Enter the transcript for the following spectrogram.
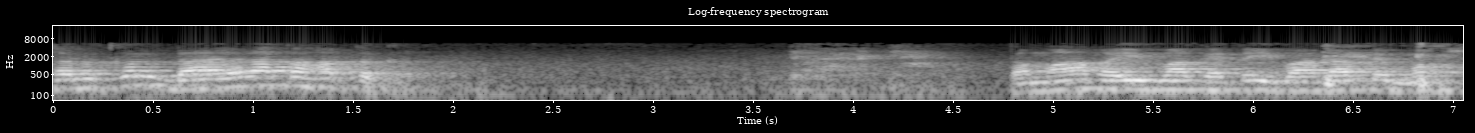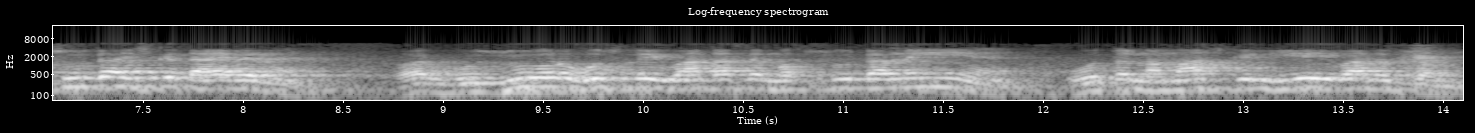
سرکل دائرہ کہاں تک ہے؟ تمام ائمہ کہتے ہیں عبادات مقصودہ اس کے دائرے میں اور وضو اور غسل عبادت مقصودہ نہیں ہے وہ تو نماز کے لیے عبادت بنی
